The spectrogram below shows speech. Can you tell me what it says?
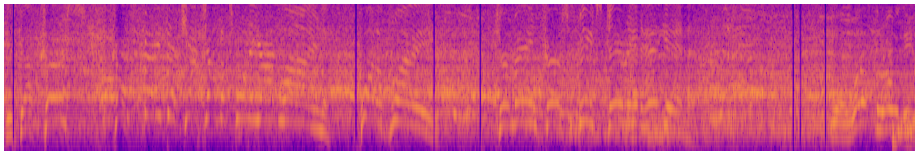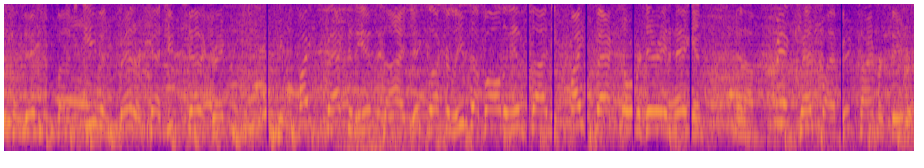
He's got Curse! Kearse made the catch on the 20-yard line. What a play. Jermaine Kearse beats Darian Hagan. Boy, what a throw in these conditions, but an even better catch. You said it, Greg. He fights back to the inside. Jake Locker leaves that ball to the inside, and he fights back over Darian Hagan, and a big catch by a big-time receiver.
